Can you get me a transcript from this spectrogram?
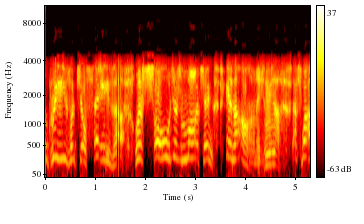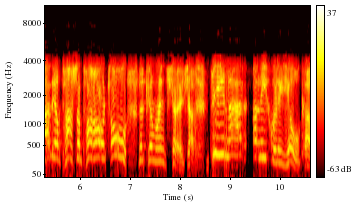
agrees with your faith. With soldiers marching in the army. That's why the Apostle Paul told the Corinth church, uh, be not unequally yoked uh,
